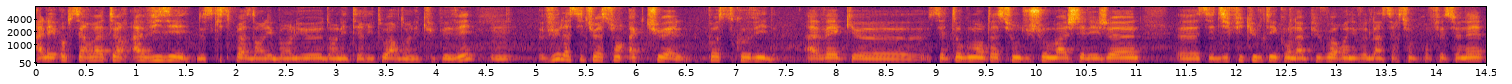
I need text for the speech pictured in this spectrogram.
allez, observateur avisé de ce qui se passe dans les banlieues, dans les territoires, dans les QPV, mm. vu la situation actuelle, post-Covid, avec euh, cette augmentation du chômage chez les jeunes, euh, ces difficultés qu'on a pu voir au niveau de l'insertion professionnelle,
